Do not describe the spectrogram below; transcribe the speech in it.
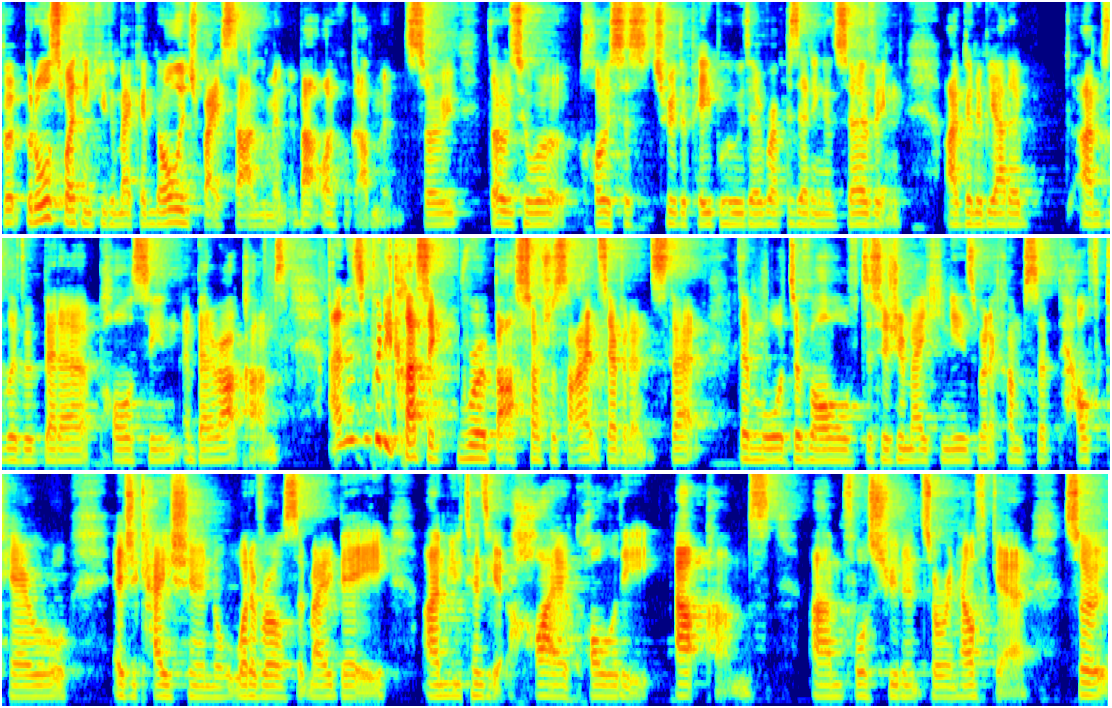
But but also, I think you can make a knowledge based argument about local government. So those who are closest to the people who they're representing and serving are going to be able to um, deliver better policy and better outcomes. And there's some pretty classic, robust social science evidence that the more devolved decision making is when it comes to healthcare or education or whatever else it may be, um, you tend to get higher quality outcomes um, for students or in healthcare. So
